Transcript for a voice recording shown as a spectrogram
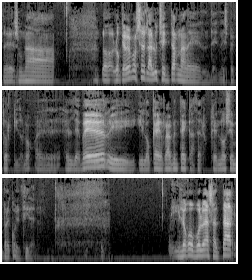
es una... Lo, lo que vemos es la lucha interna del, del inspector Kido, ¿no? Eh, el deber y, y lo que hay- realmente hay que hacer, que no siempre coinciden. Y luego vuelve a saltar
